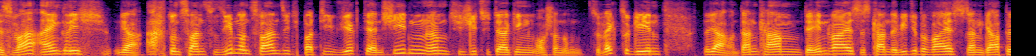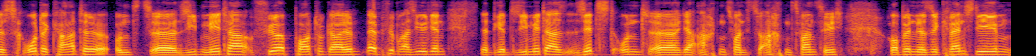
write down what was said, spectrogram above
Es war eigentlich ja, 28 zu 27, die Partie wirkte entschieden. Ähm, die Schiedsrichter gingen auch schon, um zu wegzugehen. Ja, und dann kam der Hinweis, es kam der Videobeweis, dann gab es rote Karte und äh, sieben Meter für Portugal, äh, für Brasilien. Der sieben Meter sitzt und äh, ja, 28 zu 28. Robin, eine Sequenz, die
